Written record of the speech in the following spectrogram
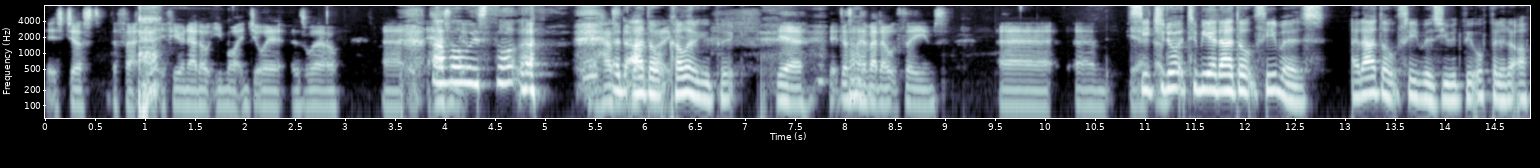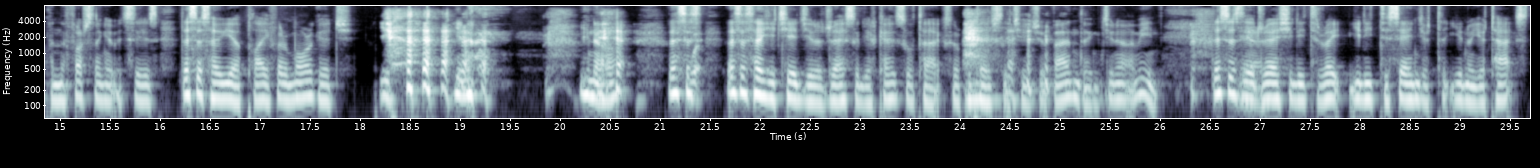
It's just the fact that if you're an adult, you might enjoy it as well. Uh, I've always thought that an adult like, colouring book. Yeah, it doesn't have adult themes. Uh, um, yeah, See, do you know what to be an adult theme is? An adult theme is you would be opening it up, and the first thing it would say is, "This is how you apply for a mortgage." Yeah, you know. You know, this is this is how you change your address on your council tax, or potentially change your banding. Do you know what I mean? This is the yeah. address you need to write. You need to send your, t- you know, your tax,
